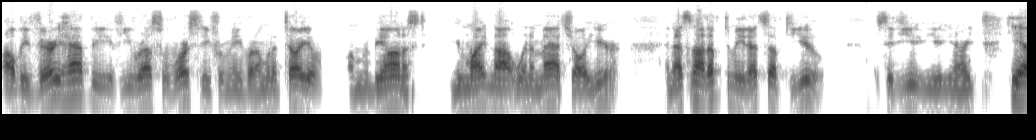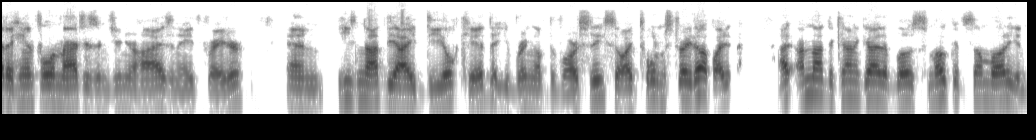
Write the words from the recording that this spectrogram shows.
I'll be very happy if you wrestle varsity for me, but I'm going to tell you, I'm going to be honest, you might not win a match all year. And that's not up to me, that's up to you. I said, you, you, you know, he had a handful of matches in junior high as an eighth grader, and he's not the ideal kid that you bring up to varsity. So I told him straight up, I, I I'm not the kind of guy that blows smoke at somebody and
